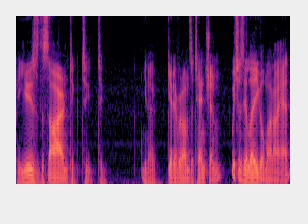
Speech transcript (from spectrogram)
he used the siren to to to, you know, get everyone's attention, which is illegal, might I add.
